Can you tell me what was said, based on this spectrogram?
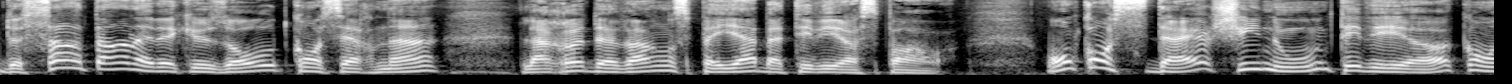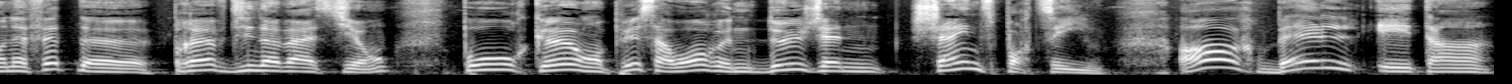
de s'entendre avec eux autres concernant la redevance payable à TVA Sport. On considère chez nous, TVA, qu'on a fait de preuve d'innovation pour qu'on puisse avoir une deuxième chaîne sportive. Or, Bell est en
